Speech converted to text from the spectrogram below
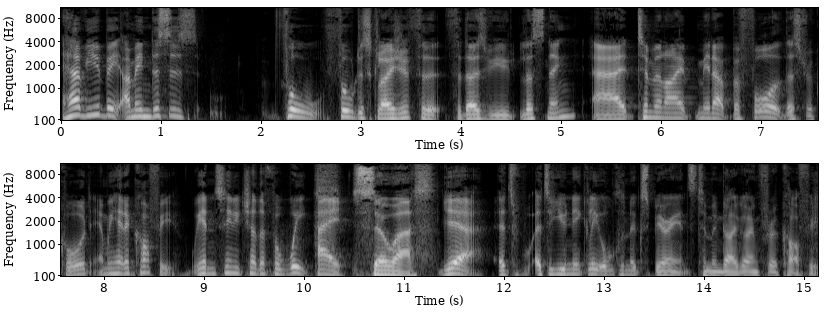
how have you been? I mean, this is full full disclosure for for those of you listening. Uh, Tim and I met up before this record, and we had a coffee. We hadn't seen each other for weeks. Hey, so us. yeah, it's it's a uniquely Auckland experience. Tim and Guy going for a coffee.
